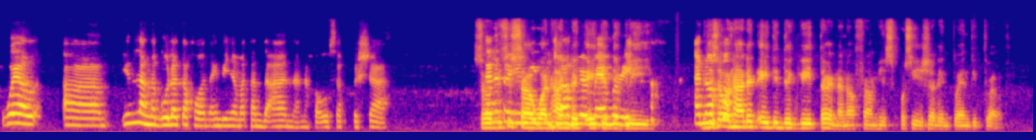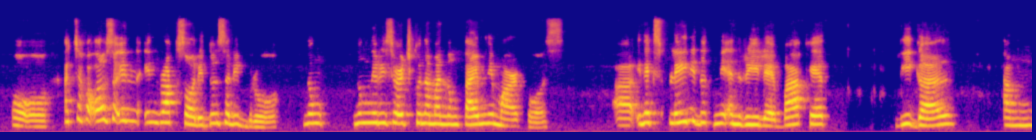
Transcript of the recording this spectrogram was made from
well, um, yun lang, nagulat ako na hindi niya matandaan na nakausap ko siya. So Senator, this is a need to jog your 180 memory. degree Ano? this is a 180 degree turn ano from his position in 2012. Oo. At saka also in in Rock Solid dun sa libro, nung nung ni-research ko naman nung time ni Marcos, uh, inexplain ni, ni Enrile bakit legal ang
